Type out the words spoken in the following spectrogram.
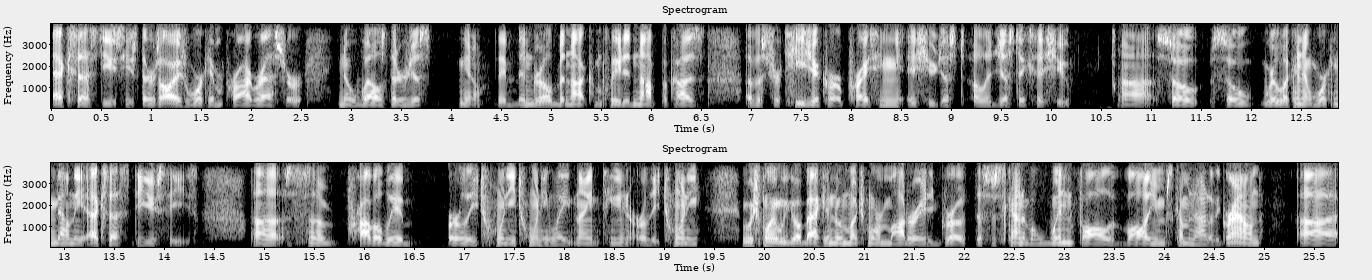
excess DUCs. There's always work in progress or, you know, wells that are just, you know, they've been drilled but not completed, not because of a strategic or a pricing issue, just a logistics issue. Uh, so, so we're looking at working down the excess DUCs. Uh, so probably early 2020, late 19, early 20, at which point we go back into a much more moderated growth. This is kind of a windfall of volumes coming out of the ground. Uh,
